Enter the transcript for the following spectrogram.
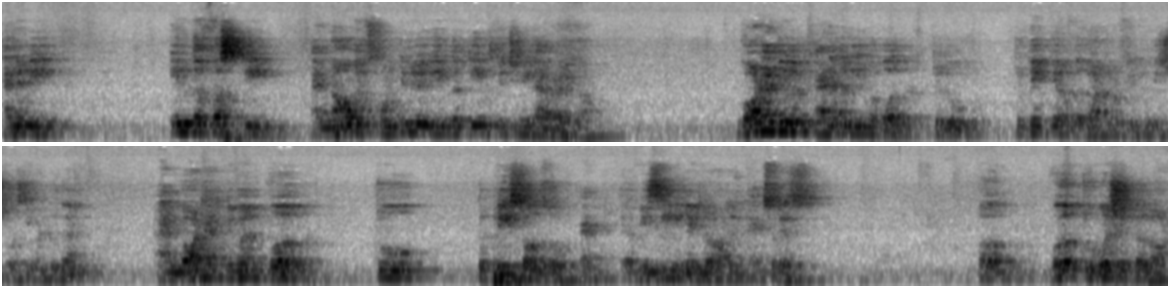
enemy in the first team. And now it's continuing in the teams which we have right now. God had given Adam and Eve a work to do to take care of the Garden of Eden which was given to them. And God had given work to the priests also, and uh, we see later on in Exodus. Uh, work to worship the Lord.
